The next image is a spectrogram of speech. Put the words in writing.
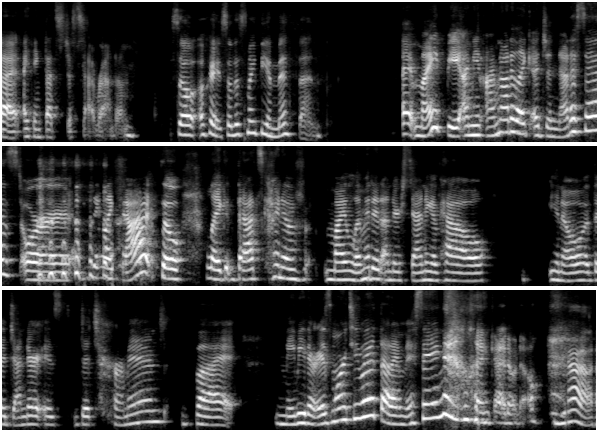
but i think that's just at random so, okay, so this might be a myth then. It might be. I mean, I'm not a, like a geneticist or anything like that. So, like, that's kind of my limited understanding of how, you know, the gender is determined, but maybe there is more to it that I'm missing. like, I don't know. Yeah.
